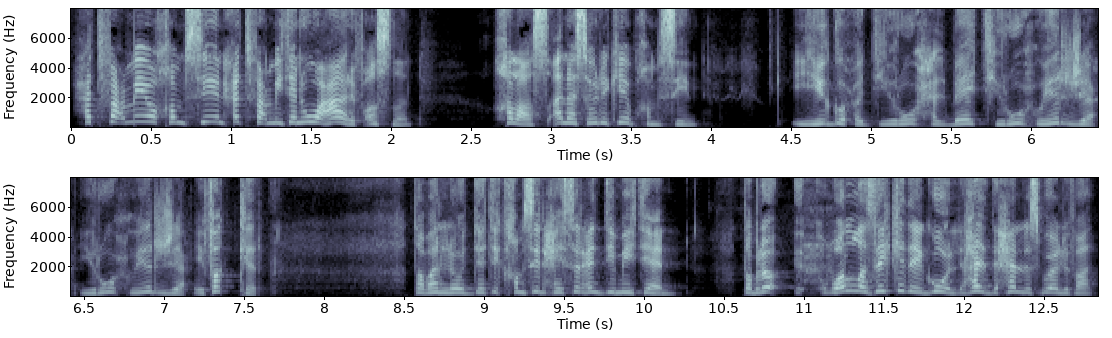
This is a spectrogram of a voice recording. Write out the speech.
حدفع 150 حدفع 200 هو عارف أصلا. خلاص أنا أسوي لك اياه ب 50 يقعد يروح البيت يروح ويرجع يروح ويرجع يفكر. طب أنا لو اديتك 50 حيصير عندي 200 طب لو والله زي كذا يقول هذا دحين الأسبوع اللي فات.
